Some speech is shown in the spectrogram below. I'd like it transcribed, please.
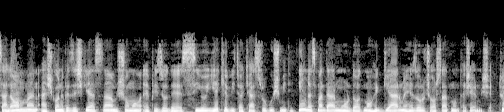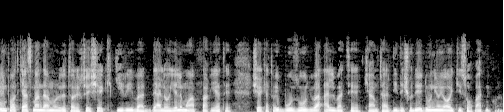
سلام من اشکان پزشکی هستم. شما اپیزود سی و یک ویتاکست رو گوش می‌دید. این قسمت در مرداد ماه گرم 1400 منتشر میشه. تو این پادکست من در مورد تاریخچه شکلگیری و دلایل موفقیت شرکت های بزرگ و البته کمتر دیده شده دنیای IT صحبت می‌کنم.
